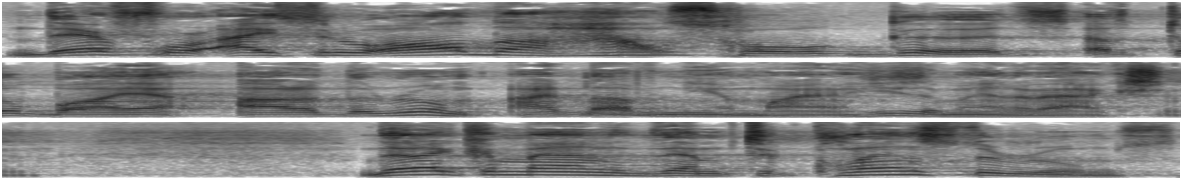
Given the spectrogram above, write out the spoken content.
Therefore, I threw all the household goods of Tobiah out of the room. I love Nehemiah, he's a man of action. Then I commanded them to cleanse the rooms,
